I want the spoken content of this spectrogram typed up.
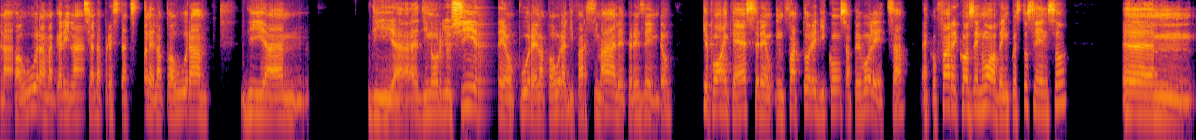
la paura, magari l'ansia da prestazione, la paura di, um, di, uh, di, non riuscire oppure la paura di farsi male, per esempio, che può anche essere un fattore di consapevolezza. Ecco, fare cose nuove in questo senso um,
